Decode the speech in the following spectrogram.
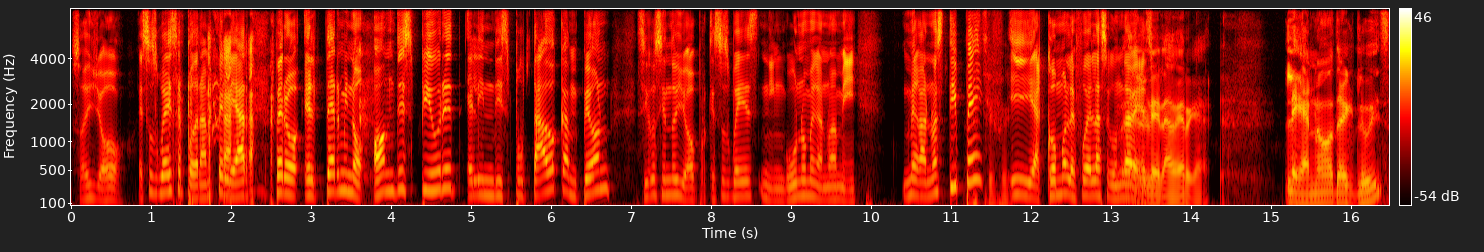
soy yo. Esos güeyes se podrán pelear, pero el término undisputed, el indisputado campeón, sigo siendo yo, porque esos güeyes ninguno me ganó a mí. Me ganó a Stipe Sí, y a cómo le fue la segunda vez. De la verga. Le ganó Derek Lewis.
